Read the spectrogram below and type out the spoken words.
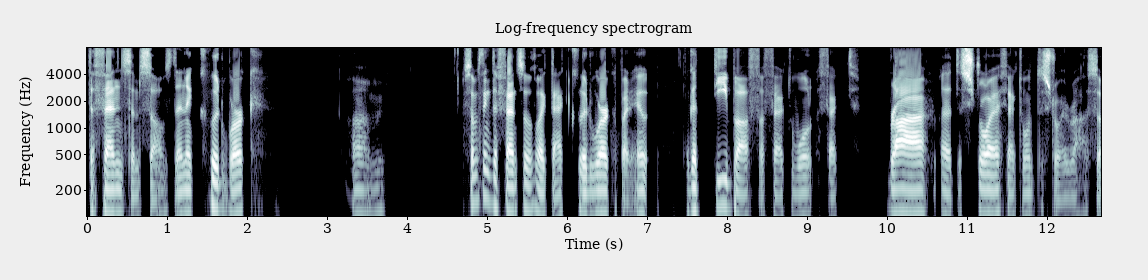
defends themselves, then it could work. Um, something defensive like that could work, but it, like a debuff effect won't affect Ra. A destroy effect won't destroy Ra. So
